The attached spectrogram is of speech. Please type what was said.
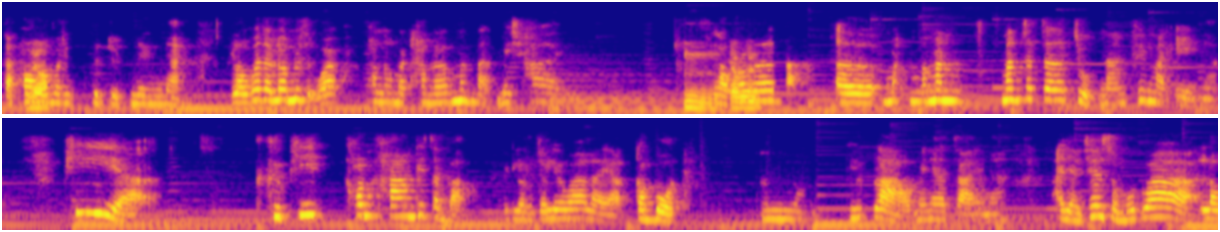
แต่พอเนอะเรามาถึงจุดจุดๆหนึ่งเนี่ย เราก็จะเริ่มรู้สึกว่าพอเรามาทำแล้วมันแบบไม่ใช่อืมเราก็กำลังเริ่มแบบเออมันมันมันจะเจอจุดนั้นขึ้นมาเองอะพี่อะคือพี่ค่อนข้างที่จะแบบเราจะเรียกว่าอะไรอะกบฏอืมหรือเปล่าไม่แน่ใจนะอะอย่างเช่นสมมุติว่าเรา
